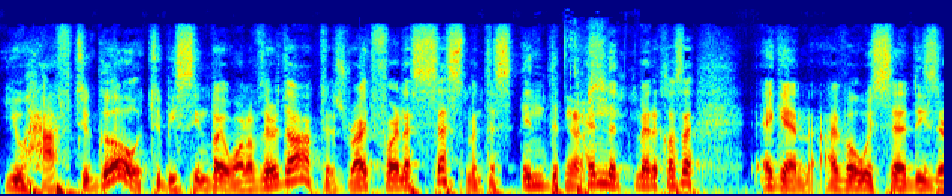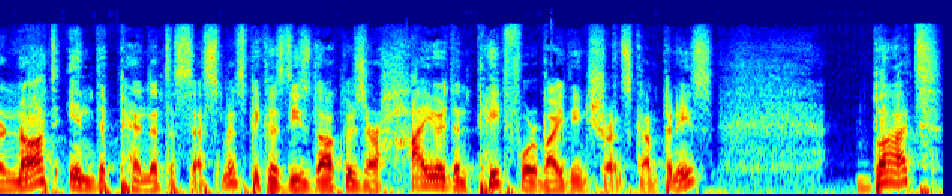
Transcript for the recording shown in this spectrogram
you have to go to be seen by one of their doctors, right? For an assessment, this independent yes. medical assessment. Again, I've always said these are not independent assessments because these doctors are hired and paid for by the insurance companies. But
